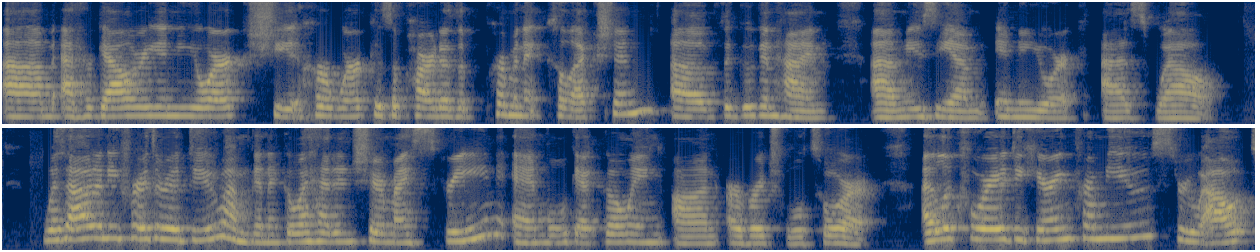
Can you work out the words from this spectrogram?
um, at her gallery in New York. She, her work is a part of the permanent collection of the Guggenheim uh, Museum in New York as well. Without any further ado, I'm gonna go ahead and share my screen and we'll get going on our virtual tour. I look forward to hearing from you throughout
